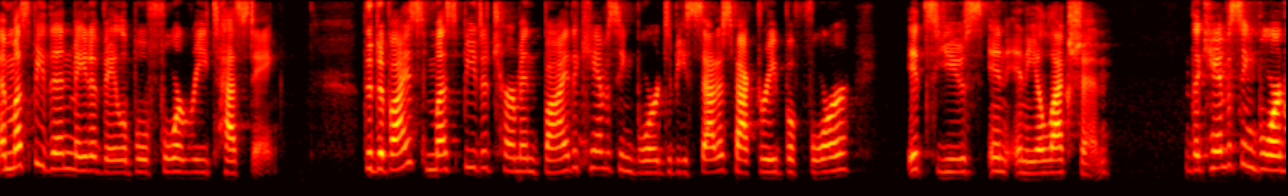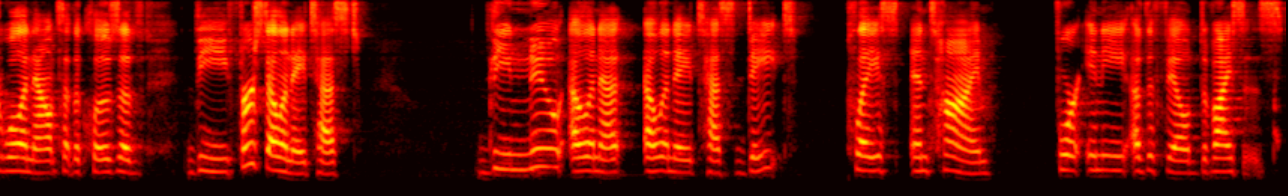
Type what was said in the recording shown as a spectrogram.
and must be then made available for retesting. The device must be determined by the canvassing board to be satisfactory before its use in any election. The canvassing board will announce at the close of the first LNA test the new LNA, LNA test date, place, and time for any of the failed devices.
